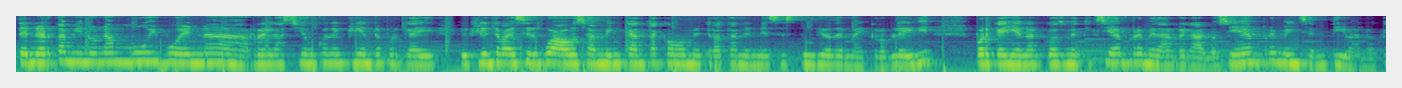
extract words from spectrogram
tener también una muy buena relación con el cliente porque ahí el cliente va a decir, wow, o sea, me encanta cómo me tratan en ese estudio de microblading porque ahí en Art Cosmetics siempre me dan regalos, siempre me incentivan, ¿ok?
